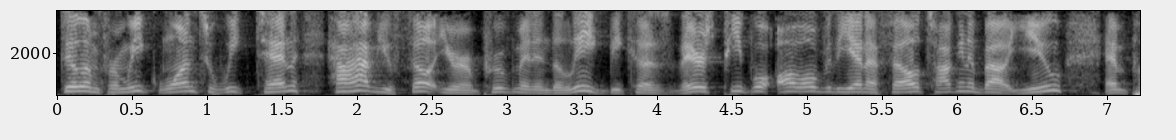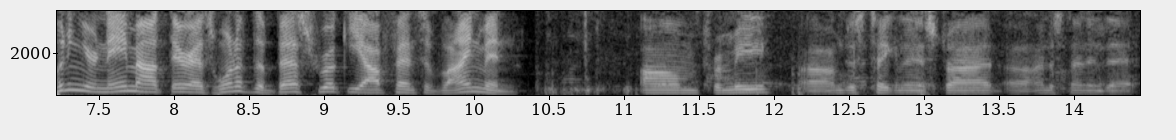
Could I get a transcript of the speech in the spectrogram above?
Dylan, from week 1 to week 10, how have you felt your improvement in the league? Because there's people all over the NFL talking about you and putting your name out there as one of the best rookie offensive linemen? Um, for me, uh, I'm just taking it in stride, uh, understanding that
